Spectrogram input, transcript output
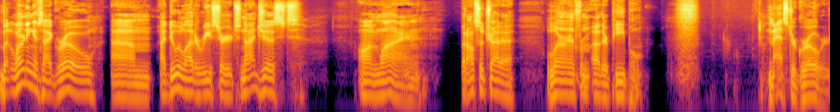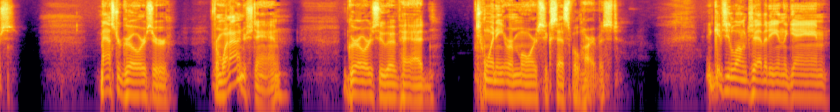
But learning as I grow, um, I do a lot of research, not just online, but also try to learn from other people. Master growers. Master growers are, from what I understand, growers who have had 20 or more successful harvests. It gives you longevity in the game,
